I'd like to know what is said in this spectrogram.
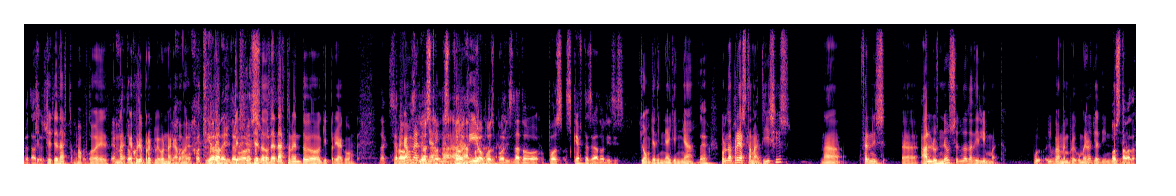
μετά και, και τέταρτο, μα, ε, έχω, να, το... έχω και προεκλογό να κάνω. Ε. Έχω τι ώρα έχει το Και το τέταρτο είναι το κυπριακό. Θέλω να στο δύο πώς μπορείς να το, πώς σκέφτεσαι να το λύσεις. Για τη νέα γενιά. Ναι. Πρώτα πρέπει να σταματήσεις να φέρνεις ε, άλλους νέους σε τούτα τα διλήμματα που είπαμε προηγουμένως για την. Πώς σταματά.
